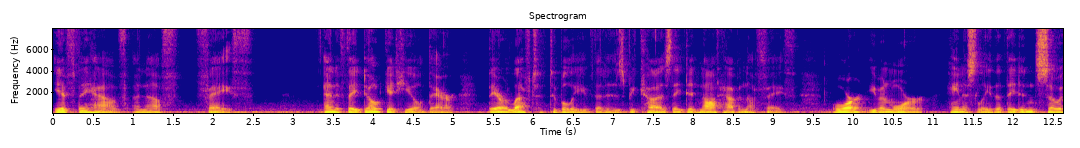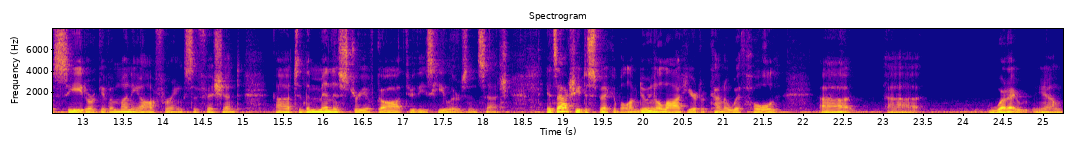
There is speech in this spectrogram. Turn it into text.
if they have enough faith. And if they don't get healed there, they are left to believe that it is because they did not have enough faith, or even more heinously, that they didn't sow a seed or give a money offering sufficient uh, to the ministry of God through these healers and such. It's actually despicable. I'm doing a lot here to kind of withhold uh, uh, what I, you know,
